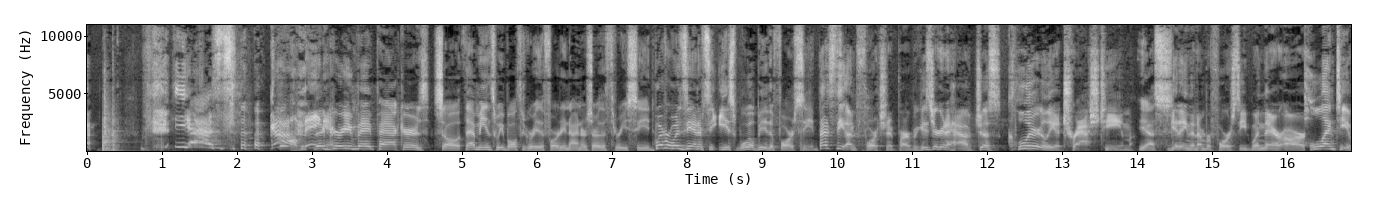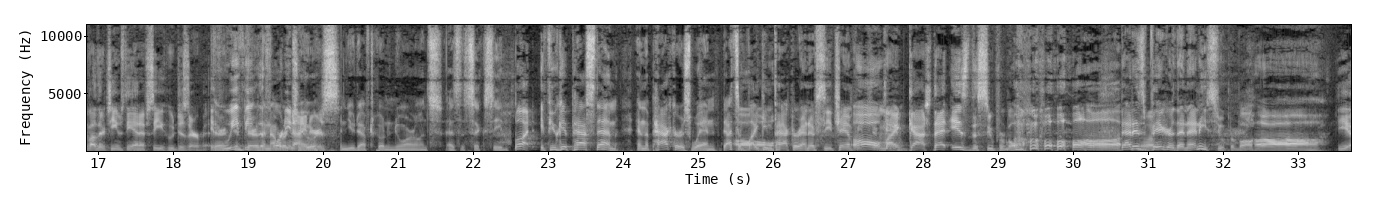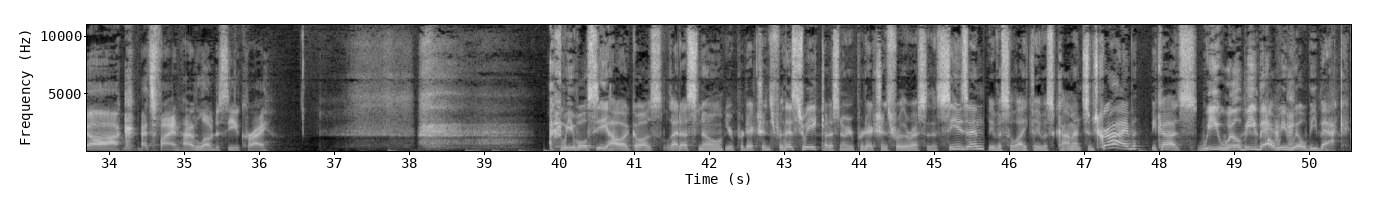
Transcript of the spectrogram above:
Yes! God the it. Green Bay Packers. So that means we both agree the 49ers are the three seed. Whoever wins the NFC East will be the four seed. That's the unfortunate part because you're going to have just clearly a trash team. Yes. Getting the number four seed when there are plenty of other teams in the NFC who deserve it. They're- if we if beat the, number 49ers, two, and you'd have to go to New Orleans as the sixth seed. But if you get past them and the Packers win, that's a Oh. Viking Packer NFC oh championship. oh my game. gosh, that is the Super Bowl. Oh, that is bigger than any Super Bowl. oh, yuck. That's fine. I'd love to see you cry. We will see how it goes. Let us know your predictions for this week. Let us know your predictions for the rest of the season. Leave us a like, leave us a comment, subscribe because We will be back. we will be back.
